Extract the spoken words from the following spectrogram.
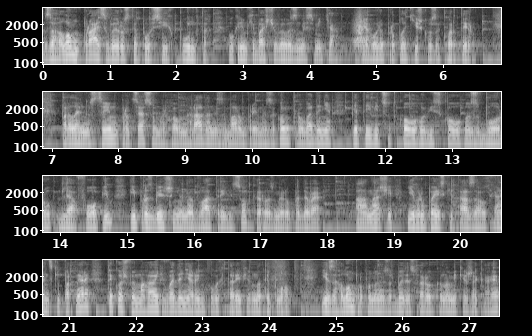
Загалом прайс виросте по всіх пунктах, окрім хіба що вивезення сміття. Я говорю про платіжку за квартиру. Паралельно з цим процесом Верховна Рада незабаром прийме закон про введення 5% військового збору для ФОПів і про збільшення на 2-3% розміру ПДВ. А наші європейські та заокеанські партнери також вимагають введення ринкових тарифів на тепло. І загалом пропоную зробити сферу економіки ЖКГ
